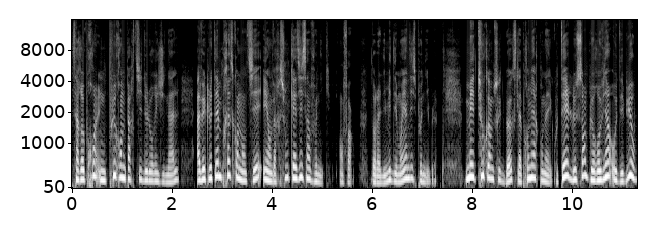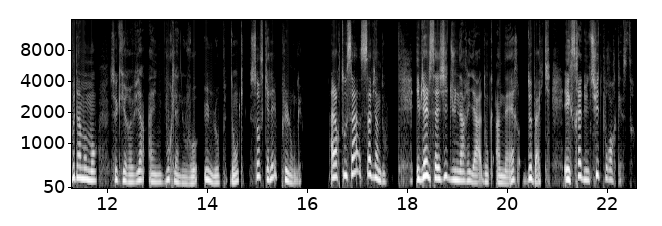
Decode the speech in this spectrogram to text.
ça reprend une plus grande partie de l'original, avec le thème presque en entier et en version quasi symphonique. Enfin, dans la limite des moyens disponibles. Mais tout comme Sweetbox, la première qu'on a écoutée, le sample revient au début au bout d'un moment, ce qui revient à une boucle à nouveau, une loupe donc, sauf qu'elle est plus longue. Alors tout ça, ça vient d'où? Eh bien il s'agit d'une aria, donc un air, de Bach, extrait d'une suite pour orchestre.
